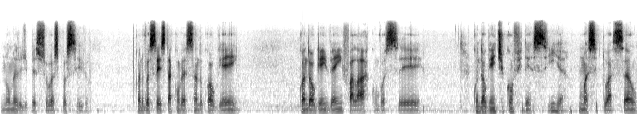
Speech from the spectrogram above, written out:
número de pessoas possível. Quando você está conversando com alguém, quando alguém vem falar com você, quando alguém te confidencia uma situação,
